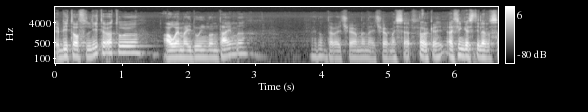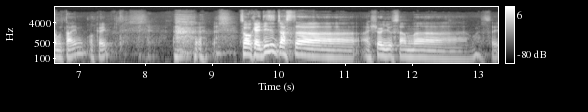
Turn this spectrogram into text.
a bit of literature. How am I doing on time? I don't have a chairman, I chair myself. Okay, I think I still have some time. Okay. so, okay, this is just, uh, I show you some, uh, say,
